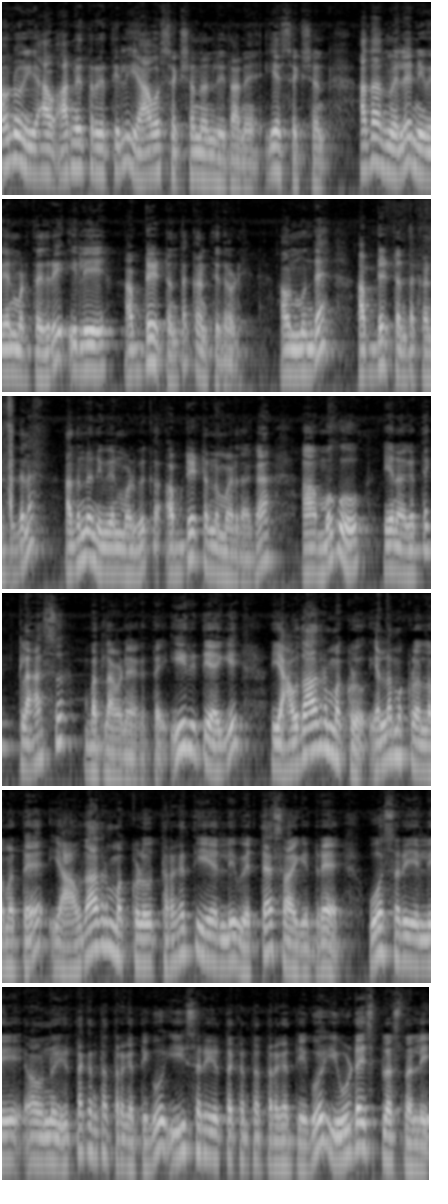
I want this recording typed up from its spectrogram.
ಅವನು ಯಾವ, ಆರನೇ ತರಗತಿಯಲ್ಲಿ ಯಾವ ಸೆಕ್ಷನಲ್ಲಿ ಇದ್ದಾನೆ ಎ ಸೆಕ್ಷನ್. ಅದಾದಮೇಲೆ ನೀವು ಏನು ಮಾಡ್ತಾ ಇದ್ರಿ? ಇಲ್ಲಿ ಅಪ್ಡೇಟ್ ಅಂತ ಕಾಣ್ತಿದೆ ನೋಡಿ. ಅವನ ಮುಂದೆ ಅಪ್ಡೇಟ್ ಅಂತ ಕಾಣ್ತಿದ್ದಲ್ಲ ಅದನ್ನು ನೀವೇನು ಮಾಡಬೇಕು? ಅಪ್ಡೇಟನ್ನು ಮಾಡಿದಾಗ ಆ ಮಗು ಏನಾಗುತ್ತೆ? ಕ್ಲಾಸ್ ಬದಲಾವಣೆ ಆಗುತ್ತೆ. ಈ ರೀತಿಯಾಗಿ ಯಾವುದಾದ್ರೂ ಮಕ್ಕಳು, ಎಲ್ಲ ಮಕ್ಕಳು ಅಲ್ಲ ಮತ್ತೆ, ಯಾವುದಾದ್ರೂ ಮಕ್ಕಳು ತರಗತಿಯಲ್ಲಿ ವ್ಯತ್ಯಾಸ ಆಗಿದ್ದರೆ ಓ ಸರಿಯಲ್ಲಿ ಅವನು ಇರ್ತಕ್ಕಂಥ ತರಗತಿಗೂ, ಈ ಸರಿ ಇರ್ತಕ್ಕಂಥ ತರಗತಿಗೂ ಯುಡೈಸ್ ಪ್ಲಸ್ನಲ್ಲಿ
